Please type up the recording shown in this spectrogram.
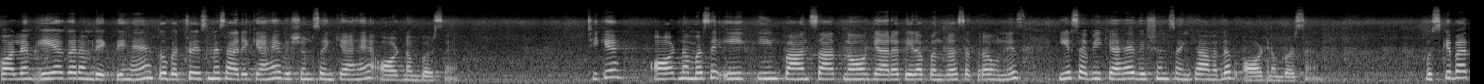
कॉलम ए अगर हम देखते हैं तो बच्चों, इसमें सारे क्या हैं? विषम संख्या हैं ऑड नंबर्स हैं। ठीक है? ऑड नंबर से एक, तीन, पाँच, सात, नौ, ग्यारह, तेरह, पंद्रह, सत्रह, उन्नीस। ये सभी क्या है? विषम संख्या मतलब ऑड नंबर्स हैं। उसके बाद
